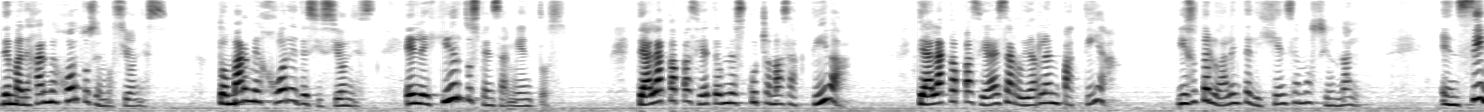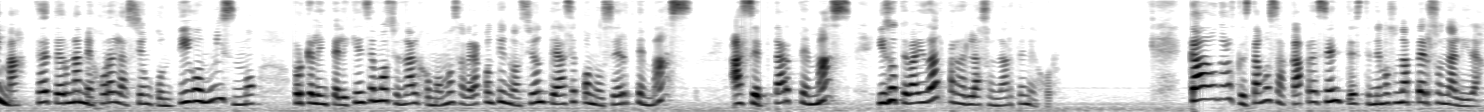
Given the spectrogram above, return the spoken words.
de manejar mejor tus emociones, tomar mejores decisiones, elegir tus pensamientos. Te da la capacidad de tener una escucha más activa. Te da la capacidad de desarrollar la empatía. Y eso te lo da la inteligencia emocional. Encima, te da tener una mejor relación contigo mismo porque la inteligencia emocional, como vamos a ver a continuación, te hace conocerte más aceptarte más y eso te va a ayudar para relacionarte mejor. Cada uno de los que estamos acá presentes tenemos una personalidad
